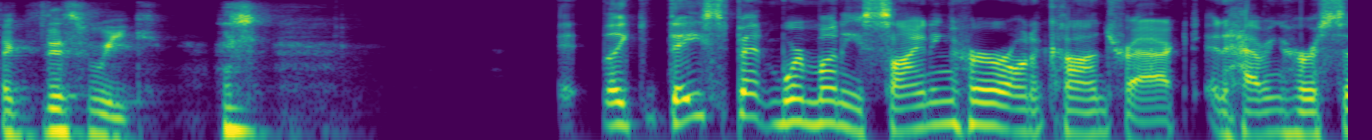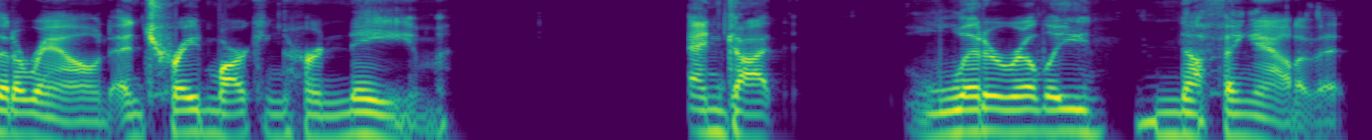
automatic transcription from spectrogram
like this week. Like they spent more money signing her on a contract and having her sit around and trademarking her name and got literally nothing out of it.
